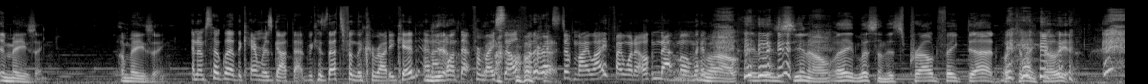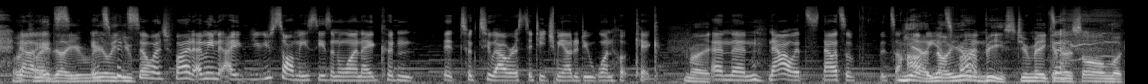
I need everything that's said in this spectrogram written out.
amazing. Amazing. And I'm so glad the cameras got that because that's from the Karate Kid, and Yeah. I want that for myself for the Okay. rest of my life. I want to own that moment. Well, it was, you know, hey, listen, it's proud fake dad. What can I tell you? What No, can I it's, tell you? it's Really, been you so much fun. I mean, I you saw me season one. I couldn't. It took two hours to teach me how to do one hook kick. Right. And then now it's now it's a it's a Yeah, hobby. no, it's you're fun. a beast. You're making us all look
